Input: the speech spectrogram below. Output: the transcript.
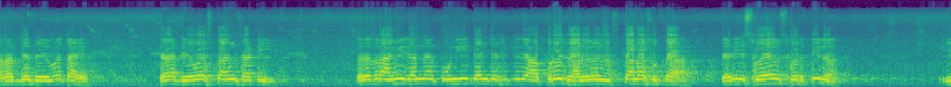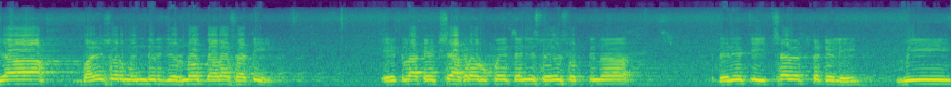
आराध्य दैवत आहे त्या देवस्थानसाठी खरं तर आम्ही त्यांना कोणीही त्यांच्याशी अप्रोच झालेलं नसताना सुद्धा त्यांनी स्वयंस्फूर्तीनं या बाळेश्वर मंदिर जीर्णोद्धारासाठी एक लाख एकशे अकरा रुपये त्यांनी स्वयंस्फूर्तीनं देण्याची इच्छा व्यक्त केली. मी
